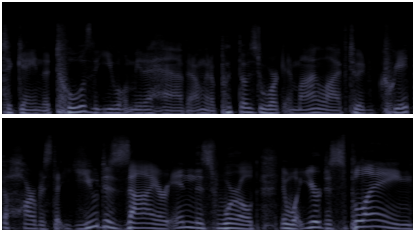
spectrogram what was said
to gain the tools that you want me to have, and I'm going to put those to work in my life to create the harvest that you desire in this world, then what you're displaying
